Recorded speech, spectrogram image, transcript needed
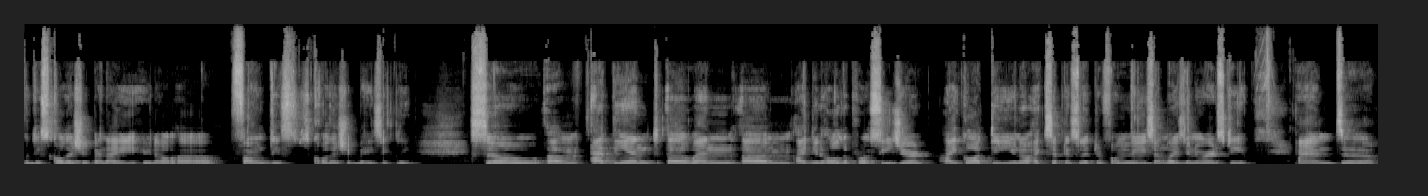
the scholarship and i you know uh, found this scholarship basically so um, at the end uh, when um, i did all the procedure i got the you know acceptance letter from mm. the Semmelweis university. And uh,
